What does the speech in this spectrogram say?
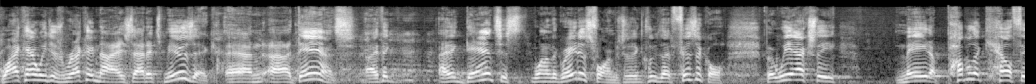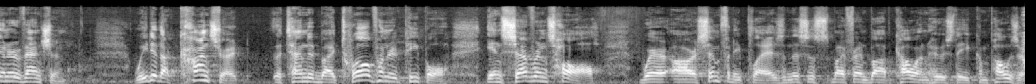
why can't we just recognize that it's music and dance? I think, I think dance is one of the greatest forms because it includes that physical. But we actually made a public health intervention. We did a concert attended by 1,200 people in Severance Hall, where our symphony plays, and this is my friend Bob Cohen, who's the composer.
